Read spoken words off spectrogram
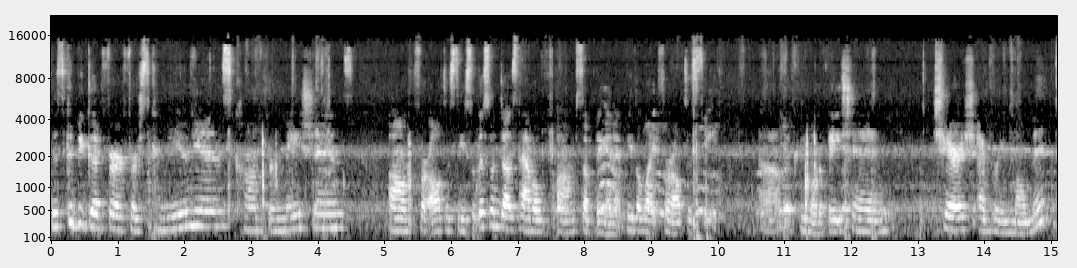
This could be good for first communions, confirmations, um, for all to see. So this one does have a um, something in it. Be the light for all to see. Um, it could be motivation. Cherish every moment.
